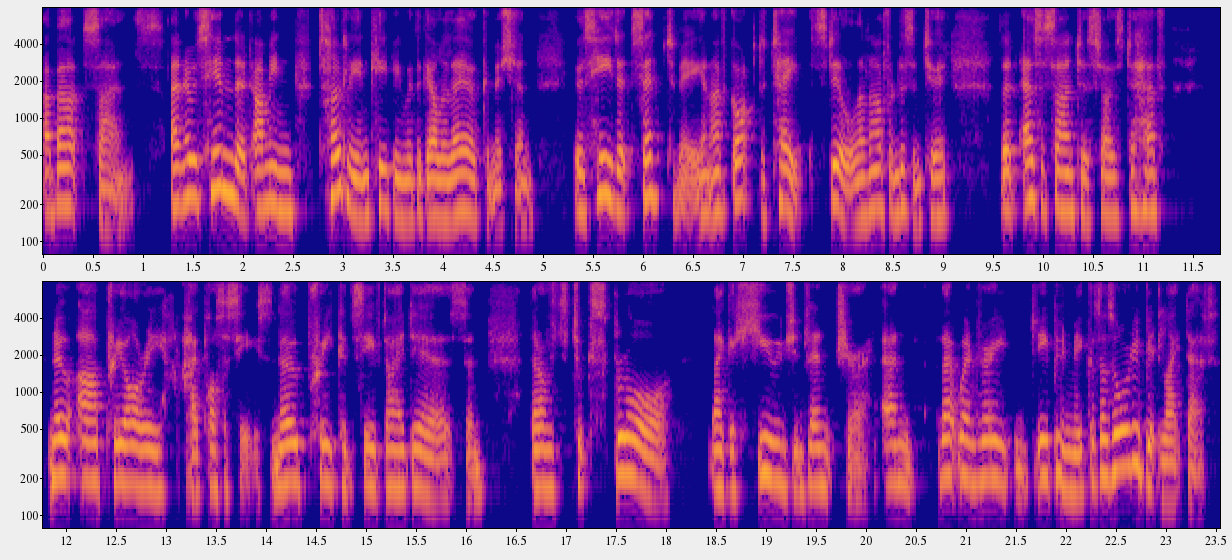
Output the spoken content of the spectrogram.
about science. And it was him that, I mean, totally in keeping with the Galileo Commission, it was he that said to me, and I've got the tape still, and I often listen to it, that as a scientist, I was to have no a priori hypotheses, no preconceived ideas, and that I was to explore like a huge adventure. And that went very deep in me because I was already a bit like that.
